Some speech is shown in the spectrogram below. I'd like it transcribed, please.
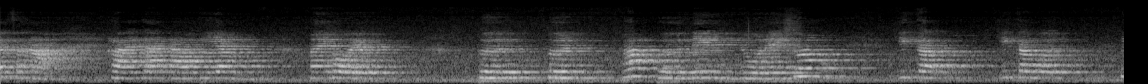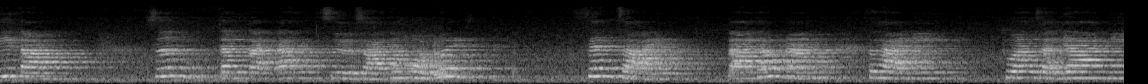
ลักษณะ คล้ายจานดาวเทียมไมโครเวฟพื้นพื้นภาคพื้นดินอยู่ในช่วงกิกะกิกะเบิร์ที่ต่ำซึ่งจำกัดการสื่อสารทั้งหมดด้วย เส้นสายตาเท่านั้น สถานีทวนสัญญาณมี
